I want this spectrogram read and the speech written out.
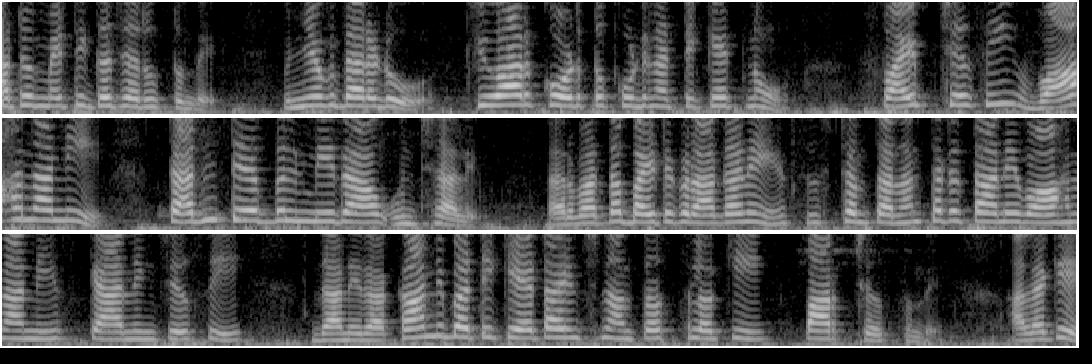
ఆటోమేటిక్గా జరుగుతుంది. వినియోగదారుడు క్యూఆర్ కోడ్తో కూడిన టికెట్ను స్వైప్ చేసి వాహనాన్ని టర్న్ టేబుల్ మీద ఉంచాలి. తర్వాత బయటకు రాగానే సిస్టమ్ తనంతట తానే వాహనాన్ని స్కానింగ్ చేసి దాని రకాన్ని బట్టి కేటాయించిన అంతస్తులోకి పార్క్ చేస్తుంది. అలాగే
